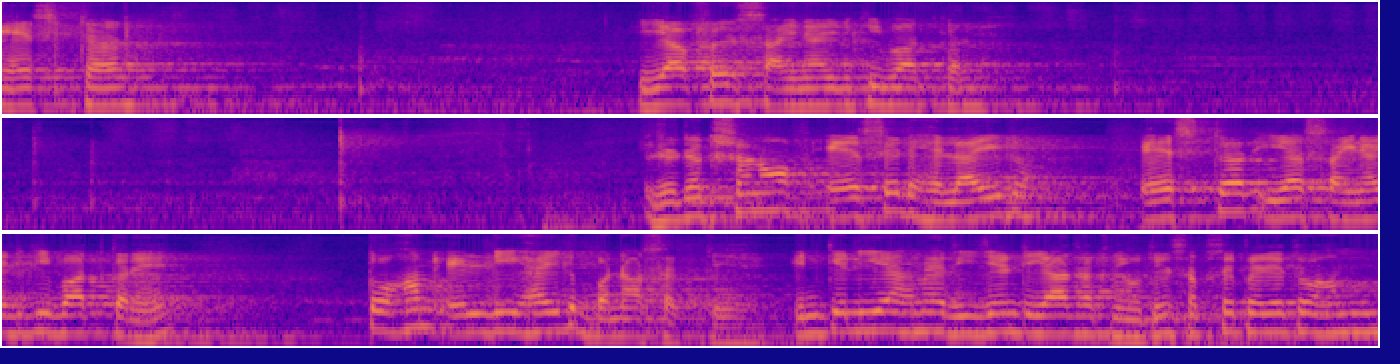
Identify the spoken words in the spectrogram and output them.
ester, या फिर साइनाइड की बात करें। Reduction of acid halide, ester या साइनाइड की बात करें तो हम एल्डिहाइड बना सकते हैं। इनके लिए हमें रीजेंट याद रखने होते हैं। सबसे पहले तो हम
